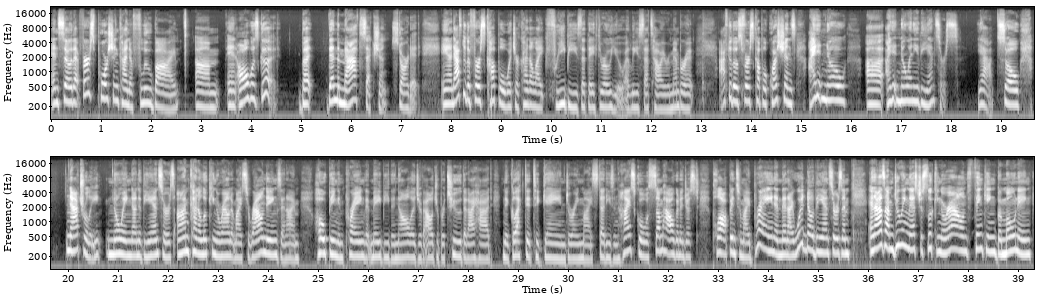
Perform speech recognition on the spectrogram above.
And so that first portion kind of flew by, um, and all was good. But then the math section started. And after the first couple, which are kind of like freebies that they throw you, at least that's how I remember it, after those first couple questions, I didn't know uh, I didn't know any of the answers. Yeah. So naturally, knowing none of the answers, I'm kind of looking around at my surroundings and I'm hoping and praying that maybe the knowledge of Algebra 2 that I had neglected to gain during my studies in high school was somehow going to just plop into my brain and then I would know the answers. And, and as I'm doing this, just looking around, thinking, bemoaning,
